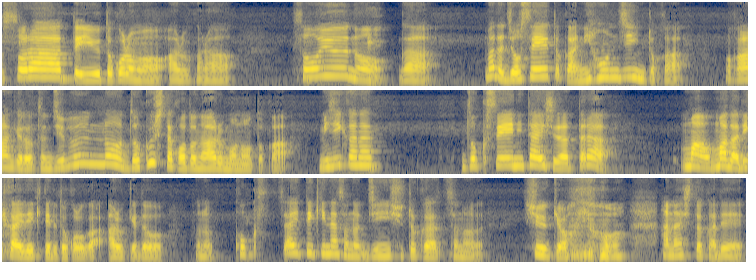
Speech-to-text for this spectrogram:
そらっていうところもあるからそういうのがまだ女性とか日本人とか分からんけどその自分の属したことのあるものとか身近な属性に対してだったらまあまだ理解できてるところがあるけどその国際的なその人種とかその宗教の 話とかで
